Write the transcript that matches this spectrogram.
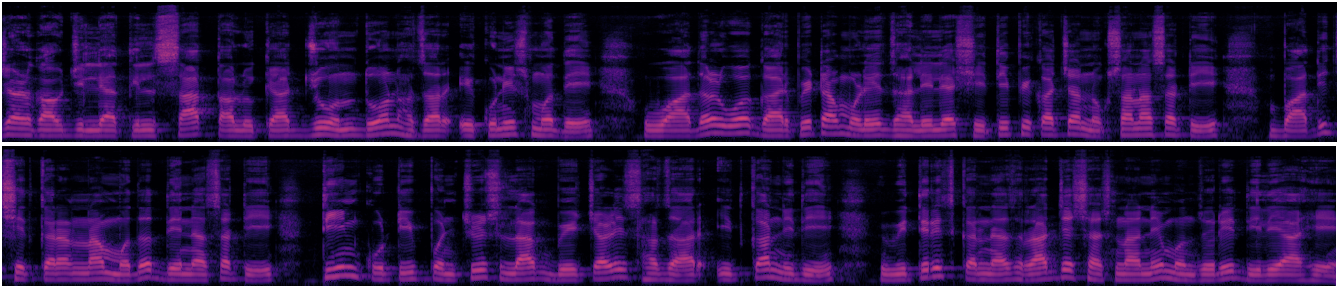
जळगाव जिल्ह्यातील सात तालुक्यात जून दोन हजार एकोणीसमध्ये वादळ व गारपीटामुळे झालेल्या शेती पिकाच्या नुकसानासाठी बाधित शेतकऱ्यांना मदत देण्यासाठी तीन कोटी पंचवीस लाख बेचाळीस हजार इतका निधी वितरित करण्यास राज्य शासनाने मंजुरी दिली आहे.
